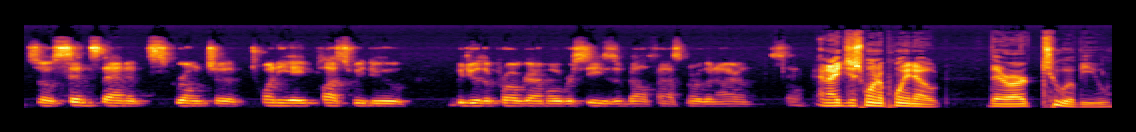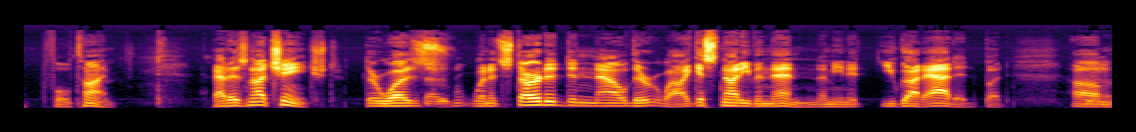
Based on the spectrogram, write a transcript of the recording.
so since then it's grown to 28 plus we do we do the program overseas in belfast northern ireland so. and i just want to point out there are two of you full time. That has not changed. There was when it started, and now there. Well, I guess not even then. I mean, it you got added, but um, yeah.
